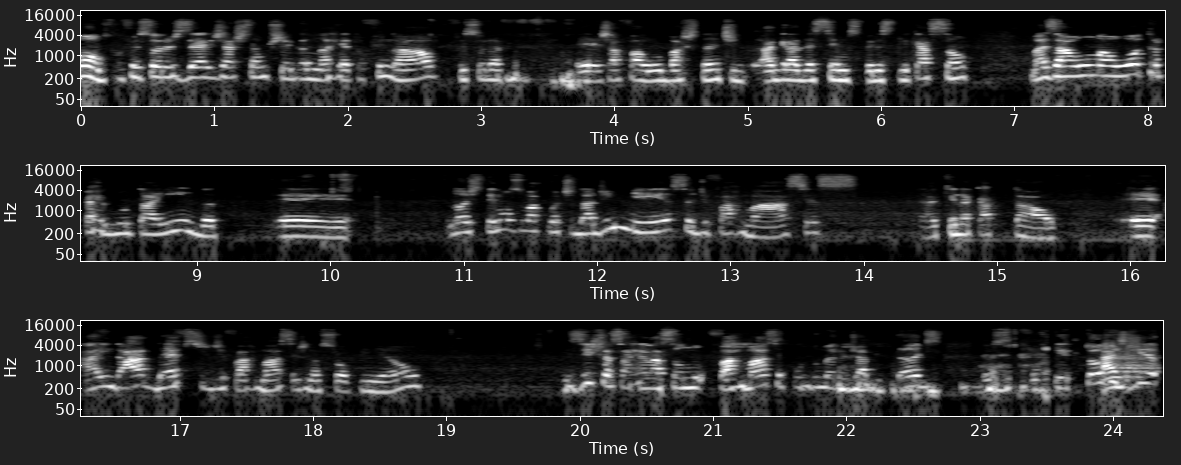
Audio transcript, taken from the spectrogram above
Bom, professora Gisele, já estamos chegando na reta final. A professora é, já falou bastante, agradecemos pela explicação. Mas há uma outra pergunta ainda, é, nós temos uma quantidade imensa de farmácias aqui na capital. É, ainda há déficit de farmácias, na sua opinião? Existe essa relação farmácia por número de habitantes? Porque todos os dias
